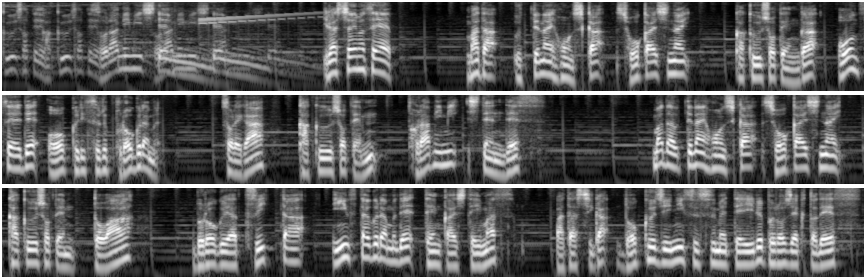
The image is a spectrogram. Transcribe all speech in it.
架空書店。架空書店。空耳視点。いらっしゃいませ。まだ売ってない本しか紹介しない。架空書店が音声でお送りするプログラム。それが架空書店空耳視点です。まだ売ってない本しか紹介しない。架空書店とはブログやツイッターインスタグラムで展開しています。私が独自に進めているプロジェクトです。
